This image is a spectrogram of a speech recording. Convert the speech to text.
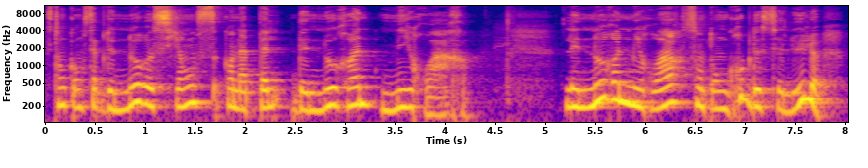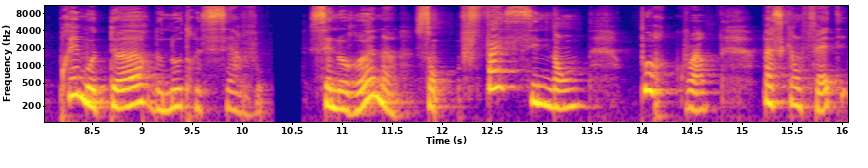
C'est un concept de neurosciences qu'on appelle des neurones miroirs. Les neurones miroirs sont un groupe de cellules prémoteurs de notre cerveau. Ces neurones sont fascinants. Pourquoi? Parce qu'en fait,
